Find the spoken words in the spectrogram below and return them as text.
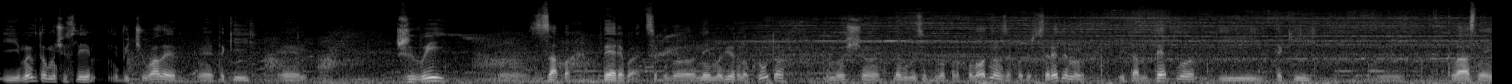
і ми в тому числі відчували такий живий запах дерева. Це було неймовірно круто, тому що на вулиці було прохолодно, заходиш всередину, і там тепло, і такий класний,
